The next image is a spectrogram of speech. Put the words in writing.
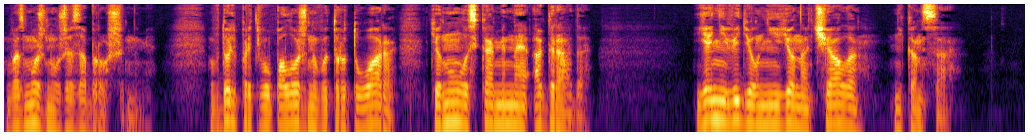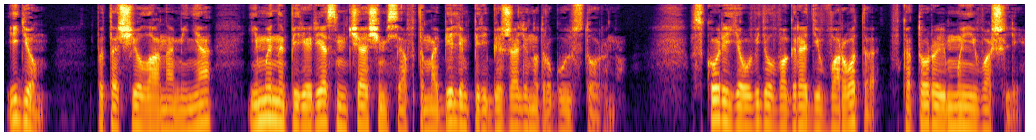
возможно, уже заброшенными. Вдоль противоположного тротуара тянулась каменная ограда. Я не видел ни ее начала, ни конца. «Идем», — потащила она меня, и мы на перерез мчащимся автомобилем перебежали на другую сторону. Вскоре я увидел в ограде ворота, в которые мы и вошли.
